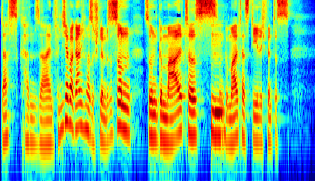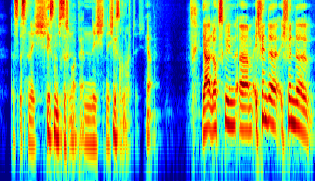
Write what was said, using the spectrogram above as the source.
Das kann sein. Finde ich aber gar nicht mal so schlimm. Es ist so ein, so ein gemaltes, hm. so ein gemalter Stil. Ich finde das das ist nicht. Ist ein gutes Wallpaper. Nicht, nicht ist dramatisch. Gut. Ja. Ja, Lockscreen, ähm, ich finde, ich finde,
